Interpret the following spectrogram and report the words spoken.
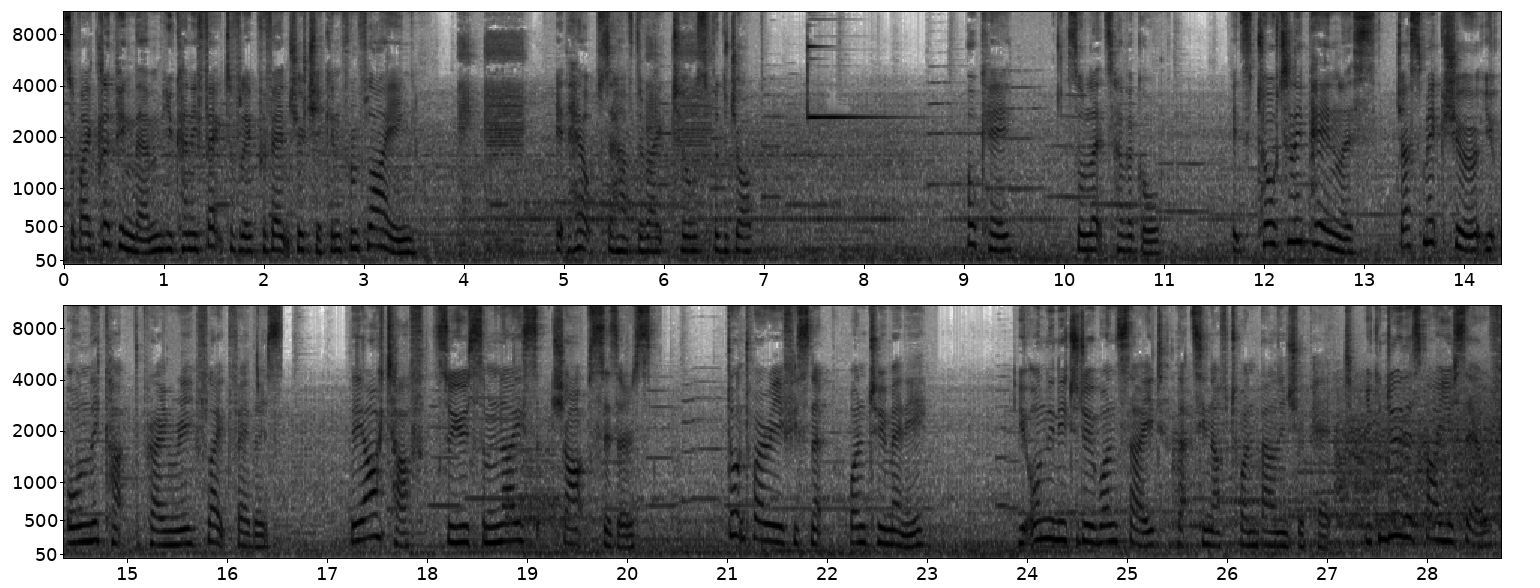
So by clipping them, you can effectively prevent your chicken from flying. It helps to have the right tools for the job. Okay, so let's have a go. It's totally painless. Just make sure you only cut the primary flight feathers. They are tough, so use some nice sharp scissors. Don't worry if you snip one too many. You only need to do one side, that's enough to unbalance your pet. You can do this by yourself,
